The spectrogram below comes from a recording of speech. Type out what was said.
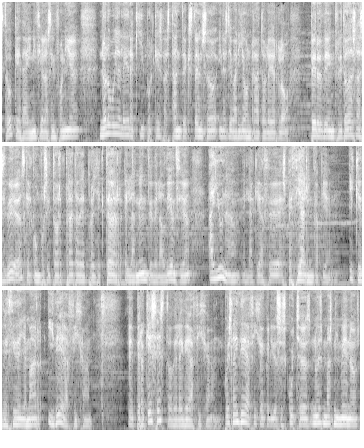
Texto que da inicio a la sinfonía no lo voy a leer aquí porque es bastante extenso y nos llevaría un rato leerlo, pero de entre todas las ideas que el compositor trata de proyectar en la mente de la audiencia, hay una en la que hace especial hincapié y que decide llamar idea fija. Eh, Pero ¿qué es esto de la idea fija? Pues la idea fija, queridos escuchas, no es más ni menos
